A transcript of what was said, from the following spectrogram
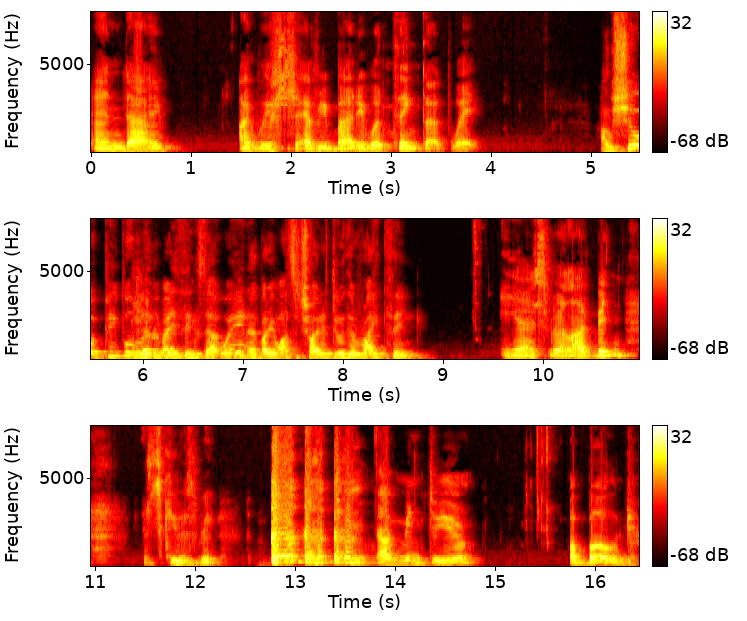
And I, I wish everybody would think that way. I'm sure people, everybody thinks that way, and everybody wants to try to do the right thing. Yes, well, I've been, excuse me, I've been to your abode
